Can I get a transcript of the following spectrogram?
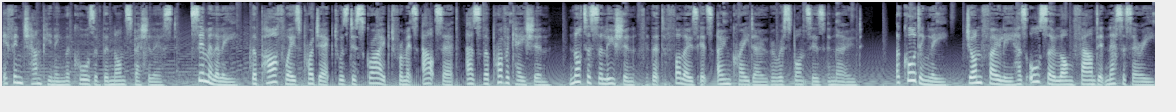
if in championing the cause of the non-specialist. Similarly, the Pathways project was described from its outset as the provocation, not a solution that follows its own credo responses a node. Accordingly, John Foley has also long found it necessary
